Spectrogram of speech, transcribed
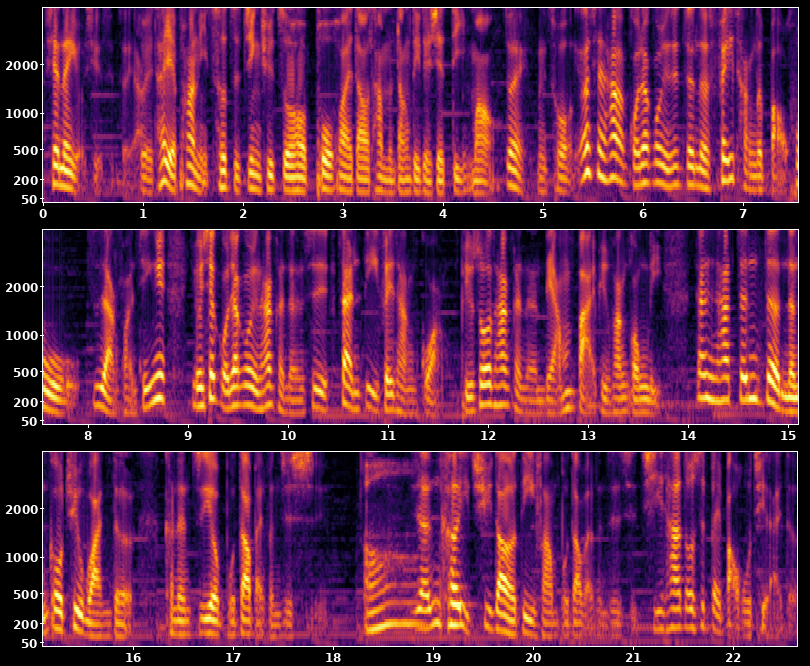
现在有些是这样，对，他也怕你车子进去之后破坏到他们当地的一些地貌。对，没错。而且它的国家公园是真的非常的保护自然环境，因为有一些国家公园它可能是占地非常广，比如说它可能两百平方公里，但是它真的能够去玩的可能只有。不到百分之十哦，人可以去到的地方不到百分之十，其他都是被保护起来的。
